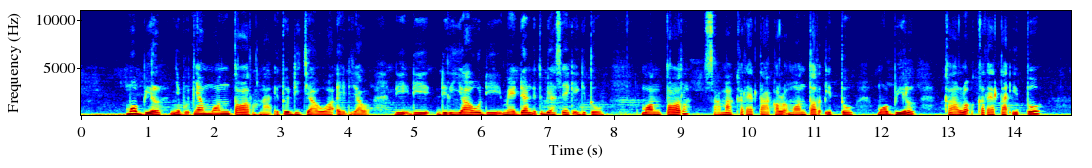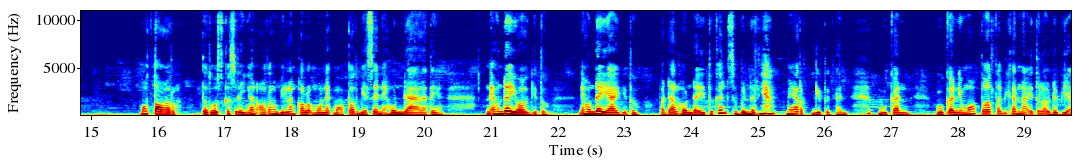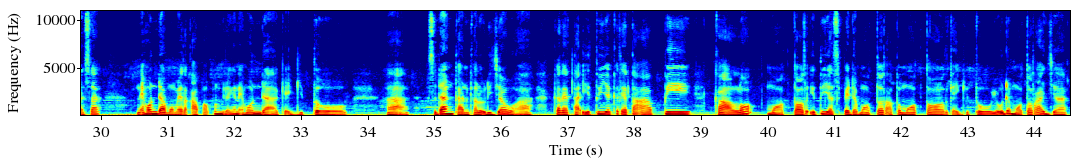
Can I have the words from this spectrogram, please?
mobil nyebutnya motor nah itu di Jawa eh di Jawa di di di Riau di Medan itu biasanya kayak gitu. Motor sama kereta. Kalau motor itu mobil kalau kereta itu motor. Terus keseringan orang bilang kalau mau naik motor biasanya naik Honda katanya. Naik Honda yo gitu. Naik Honda ya gitu. Padahal Honda itu kan sebenarnya merek gitu kan. Bukan bukannya motor tapi karena itulah udah biasa naik Honda. Mau merek apa pun bilangnya naik Honda kayak gitu nah sedangkan kalau di Jawa kereta itu ya kereta api. Kalau motor itu ya sepeda motor atau motor kayak gitu. Ya udah motor aja.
